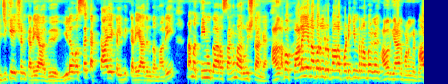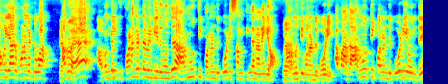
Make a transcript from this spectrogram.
எஜுகேஷன் கிடையாது. இலவச கட்டாய கல்வி கிடையாதுன்ற மாதிரி நம்ம திமுக அரசாங்கம் அறிவிச்சிட்டாங்க. அப்ப பழைய நபர்கள் இருப்பாங்க படிக்கின்ற நபர்கள். அவருக்கு யார் பணம் கட்டுவா? அவங்க யாரு பணம் கட்டுவா? அப்ப அவங்களுக்கு பணம் கட்ட வேண்டியது வந்து அறுநூத்தி பன்னெண்டு கோடி சம்திங் தான் நினைக்கிறோம். அறுநூத்தி பன்னெண்டு கோடி. அப்ப அந்த அறுநூத்தி பன்னெண்டு கோடியை வந்து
